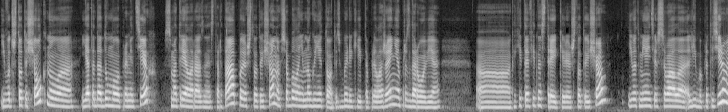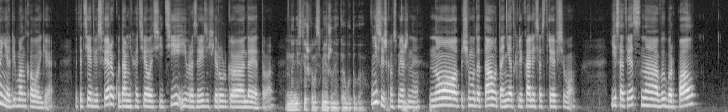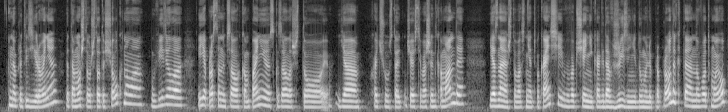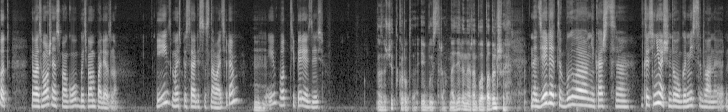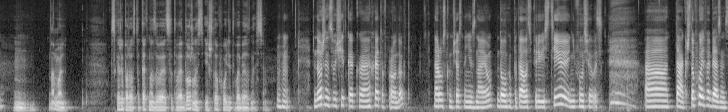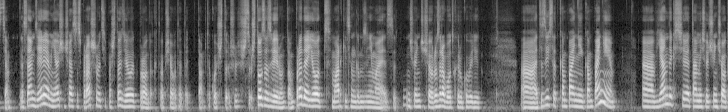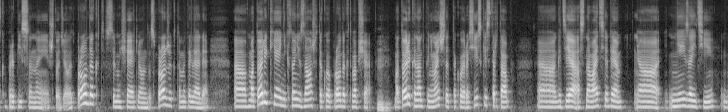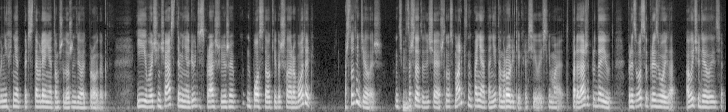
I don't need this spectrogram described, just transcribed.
И вот что-то щелкнуло. Я тогда думала про медтех, смотрела разные стартапы, что-то еще, но все было немного не то. То есть были какие-то приложения про здоровье, а, какие-то фитнес-трекеры, что-то еще. И вот меня интересовало либо протезирование, либо онкология. Это те две сферы, куда мне хотелось идти и в разрезе хирурга до этого. Но не слишком смежные, как будто бы. Не слишком смежные, но почему-то там вот они откликались острее всего. И, соответственно, выбор пал на протезирование, потому что вот что-то щелкнуло, увидела, и я просто написала в компанию, сказала, что я хочу стать частью вашей команды, я знаю, что у вас нет вакансий, вы вообще никогда в жизни не думали про продукта, но вот мой опыт, и, возможно, я смогу быть вам полезна. И мы списались с основателем, угу. и вот теперь я здесь. Звучит круто и быстро. На деле, наверное, было подольше? На деле это было, мне кажется, кстати, не очень долго, месяца два, наверное. Mm. Нормально. Скажи, пожалуйста, как называется твоя должность и что входит в обязанности? Угу. Должность звучит как э, Head of Product. На русском, честно, не знаю. Долго пыталась перевести, не получилось. А, так, что входит в обязанности? На самом деле, меня очень часто спрашивают, типа, что делает продукт? Вообще вот это там такой, что, что, что за зверь? Он там продает, маркетингом занимается, ничего-нибудь еще, разработкой руководит. А, это зависит от компании и компании. Э, в Яндексе там есть очень четко прописано, что делает продукт, совмещает ли он это с проектом и так далее. А в моторике никто не знал, что такое продукт вообще. Mm-hmm. Моторика, надо понимать, что это такой российский стартап, э, где основатели э, не из IT, у них нет представления о том, что должен делать продукт. И очень часто меня люди спрашивали уже ну, после того, как я пришла работать, а что ты делаешь? Ну, типа, за что ты отвечаешь? Ну, с маркетингом понятно, они там ролики красивые снимают, продажи продают, производство производят. А вы что делаете?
